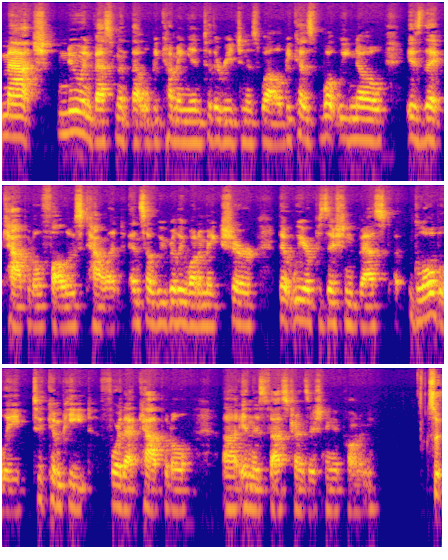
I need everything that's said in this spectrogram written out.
match new investment that will be coming into the region as well. Because what we know is that capital follows talent. And so we really want to make sure that we are positioned best globally to compete for that capital uh, in this fast transitioning economy. So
